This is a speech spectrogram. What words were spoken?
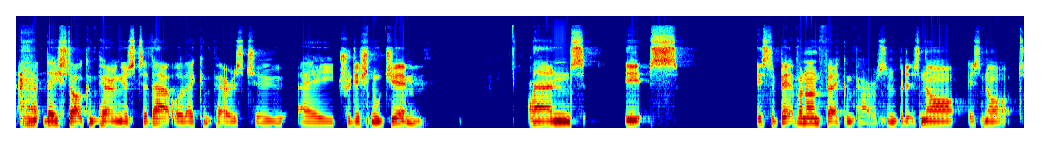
they start comparing us to that, or they compare us to a traditional gym, and it's it's a bit of an unfair comparison, but it's not it's not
